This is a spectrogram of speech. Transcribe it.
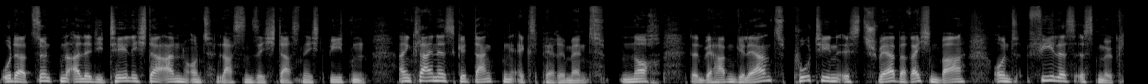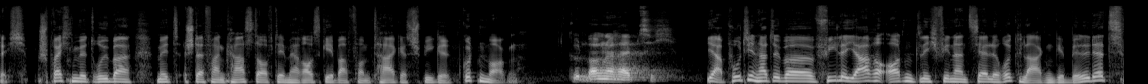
oder zünden alle die Teelichter an und lassen sich das nicht bieten. Ein kleines Gedankenexperiment. Noch, denn wir haben gelernt, Putin ist schwer berechenbar und vieles ist möglich. Sprechen wir drüber mit Stefan Karsdorf, dem Herausgeber vom Tagesspiegel. Guten Morgen. Guten Morgen nach Leipzig. Ja, Putin hat über viele Jahre ordentlich finanzielle Rücklagen gebildet.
